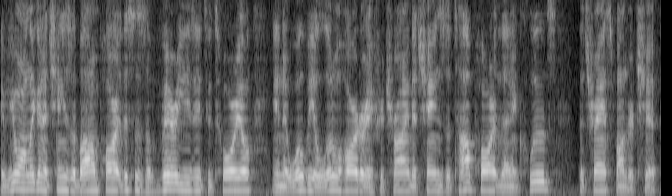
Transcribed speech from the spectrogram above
If you're only going to change the bottom part this is a very easy tutorial and it will be a little harder if you're trying to change the top part that includes the transponder chip.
